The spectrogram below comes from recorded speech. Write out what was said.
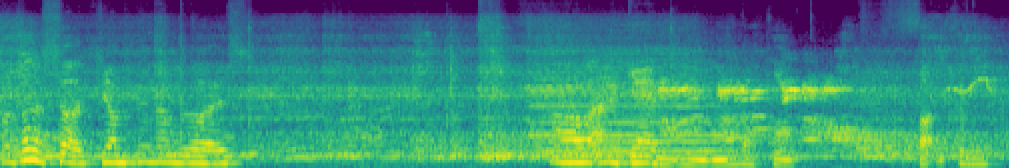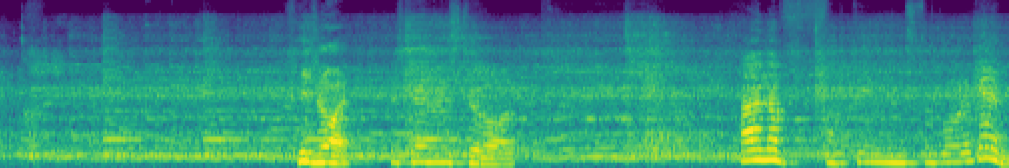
I'm gonna start jumping otherwise. Oh, and again, fuck He's right. This game is too hard. And I've fucking missed the ball again.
